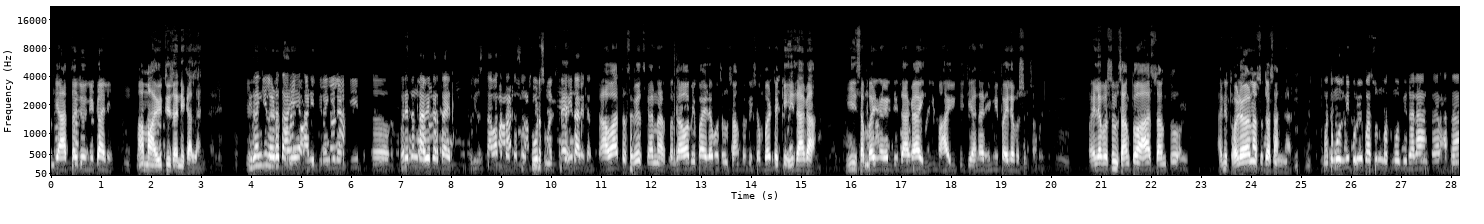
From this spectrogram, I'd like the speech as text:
की आजचा जो निकाल आहे हा महायुतीचा निकाल आहे. तिरंगी लढत आहे आणि तिरंगी लढतीत बरेच जण दावे करतायत. दावा दावे करताय. दावा तर सगळेच करणार पण दावा मी पहिल्यापासून सांगतो की शंभर टक्के ही जागा ही संभाजीनगरची जागा ही महायुतीची येणार हे मी पहिल्यापासून सांगतो. पहिल्यापासून सांगतो आज सांगतो आणि थोड्या वेळानं सुद्धा सांगणार. मतमोजणी पूर्वीपासून मतमोजणी झाल्यानंतर आता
